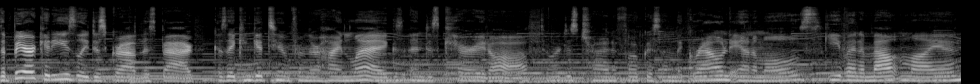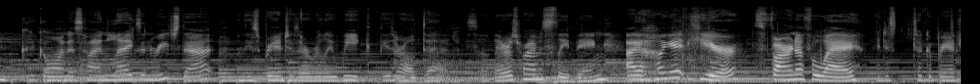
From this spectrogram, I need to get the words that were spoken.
The bear could easily just grab this bag because they can get to him from their hind legs and just carry it off. So we're just trying to focus on the ground animals. Even a mountain lion could go on his hind legs and reach that. When these branches are really weak, these are all dead. So there's where I'm sleeping. I hung it here. It's far enough away. I just took a branch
